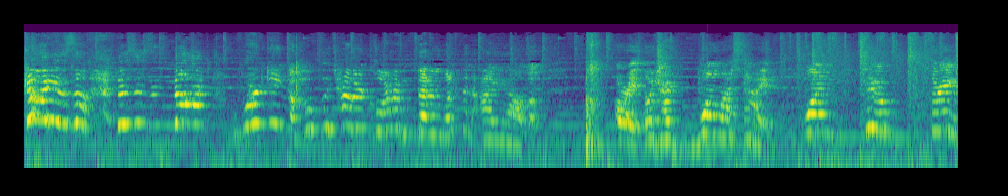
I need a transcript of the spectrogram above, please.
Guys, this is not working. Hopefully Tylor and Cole having better luck than I am. All right, let me try one last time. One, two, three.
